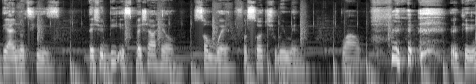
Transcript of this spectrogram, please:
they are not his. There should be a special hell somewhere for such women. Wow. okay.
